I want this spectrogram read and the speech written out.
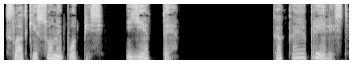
сладкий сон и подпись «ЕТ». Какая прелесть!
